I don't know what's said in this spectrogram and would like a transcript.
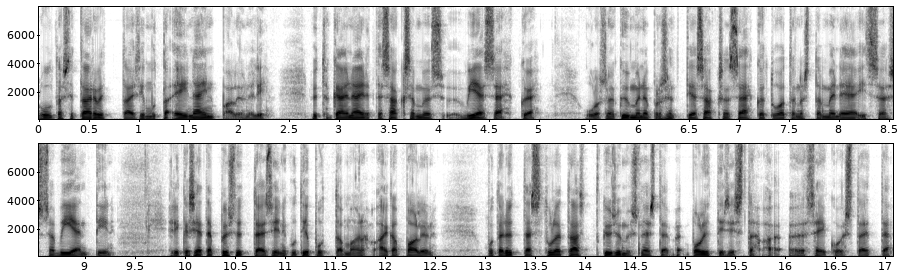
luultavasti tarvittaisiin, mutta ei näin paljon. Eli nyt käy näin, että Saksa myös vie sähköä ulos. Noin 10 prosenttia Saksan sähkötuotannosta menee itse asiassa vientiin. Eli sieltä pystyttäisiin niin kuin tiputtamaan aika paljon. Mutta nyt tässä tulee taas kysymys näistä poliittisista seikoista, että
